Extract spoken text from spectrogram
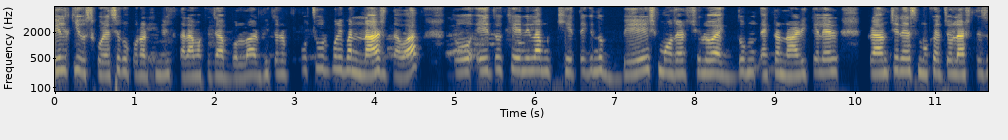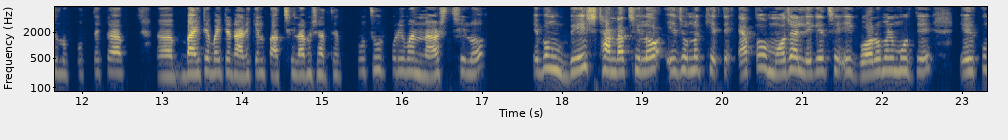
মিল্ক ইউজ করেছে কোকোনাট মিল্ক তারা আমাকে যা বলল। আর ভিতরে প্রচুর পরিমাণ নার্স দেওয়া। তো এই তো খেয়ে নিলাম। খেতে কিন্তু বেশ মজার ছিল। একদম একটা নারিকেলের ক্রাঞ্চিনেস মুখে চলে আসতেছিল। প্রত্যেকটা বাইটে বাইটে নারিকেল পাচ্ছিলাম। সাথে প্রচুর পরিমাণ নার্স ছিল। এবং বেশ ঠান্ডা ছিল। এজন্য খেতে এত মজা লেগেছে এই গরমের মধ্যে। এরকম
